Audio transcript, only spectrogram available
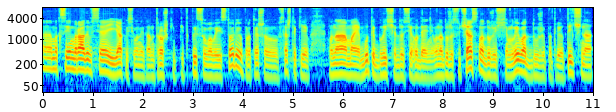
е, Максим радився, і якось вони там трошки підписували історію про те, що все ж таки вона має бути ближче до сьогодення. Вона дуже сучасна, дуже щемлива, дуже патріотична.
